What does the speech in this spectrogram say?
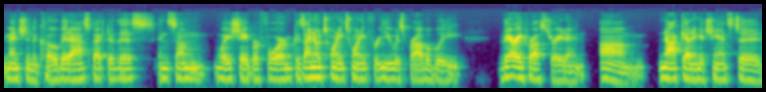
mention the COVID aspect of this in some way, shape, or form? Because I know 2020 for you was probably very frustrating, um, not getting a chance to,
